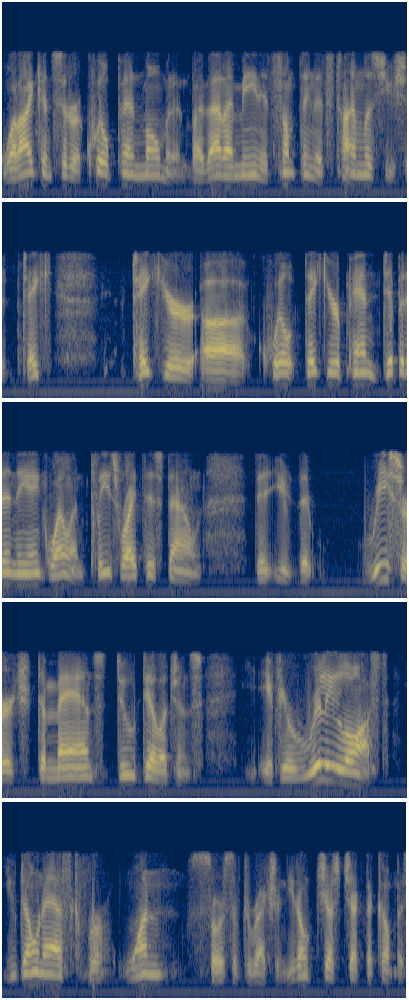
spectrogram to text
what I consider a quill pen moment, and by that I mean it's something that's timeless. You should take take your uh, quill, take your pen, dip it in the inkwell, and please write this down. That you that research demands due diligence. If you're really lost, you don't ask for one source of direction. You don't just check the compass.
